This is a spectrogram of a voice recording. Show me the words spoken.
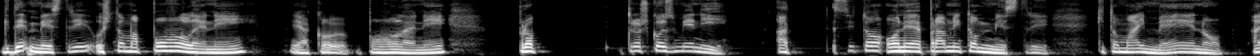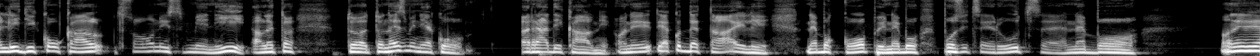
kde mistry už to má povolený, jako povolený, pro trošku změní. A si to, on je právní to mistry, ki to má jméno. A lidi koukal, co oni změní, ale to, to, to nezmění jako radikální. Oni jako detaily, nebo kopy, nebo pozice ruce, nebo Oni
